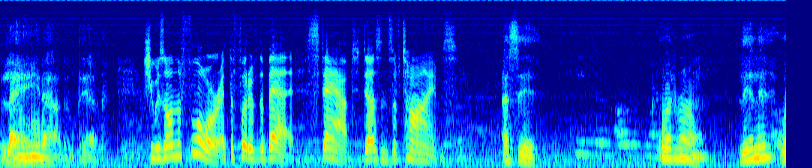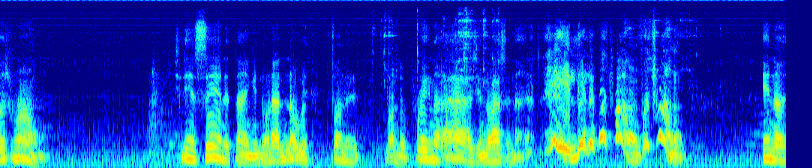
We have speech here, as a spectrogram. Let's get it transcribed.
laying out up there. She was on the floor at the foot of the bed, stabbed dozens of times. I said, what's wrong? Lily, what's wrong? She didn't say anything, you know, and I know it from the, from the pregnant eyes, you know, I said, hey, Lily, what's wrong? What's wrong? And uh,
